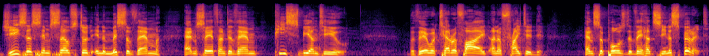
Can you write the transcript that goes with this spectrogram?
Jesus himself stood in the midst of them and saith unto them, Peace be unto you. But they were terrified and affrighted, and supposed that they had seen a spirit.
